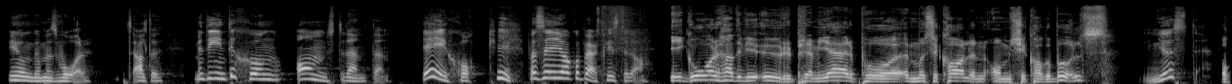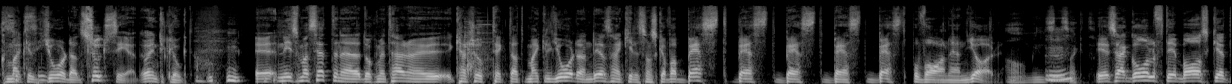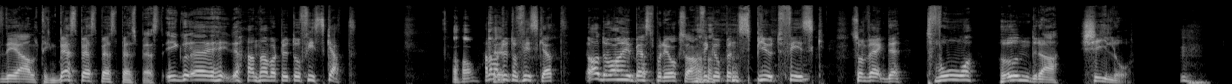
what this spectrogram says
i ungdomens vår. Allt det. Men det är inte sjung om studenten. Jag är i chock. Vad säger Jakob Ökvist idag? Igår hade vi urpremiär på musikalen om Chicago Bulls. Just det. Och Michael Succé. Jordan, succé, det var inte klokt. Eh, ni som har sett den här dokumentären har ju kanske upptäckt att Michael Jordan, det är en sån här kille som ska vara bäst, bäst, bäst, bäst, bäst på vad han än gör. Ja, minst sagt. Det är så här golf, det är basket, det är allting. Bäst, bäst, bäst, bäst, bäst. Igår, eh, han har varit ute och fiskat. Jaha, Han har varit ute och fiskat. Ja, då var han ju bäst på det också. Han fick upp en spjutfisk som vägde 200 kilo.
